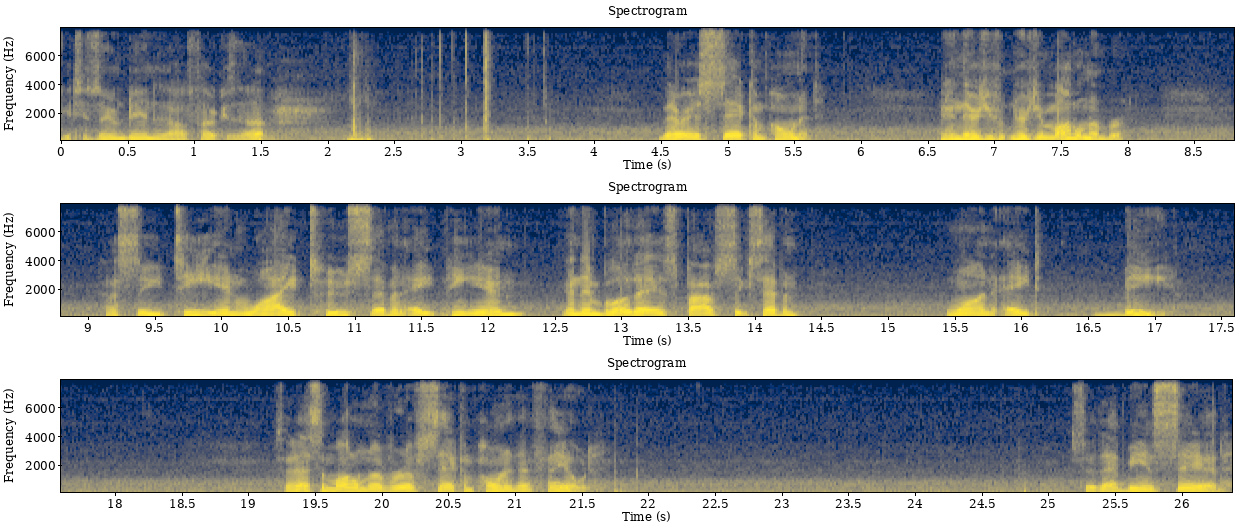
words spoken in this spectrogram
Get you zoomed in and I'll focus it up there is said component. And there's your, there's your model number. I see TNY278PN, and then below that is 56718B. So that's the model number of said component that failed. So that being said,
